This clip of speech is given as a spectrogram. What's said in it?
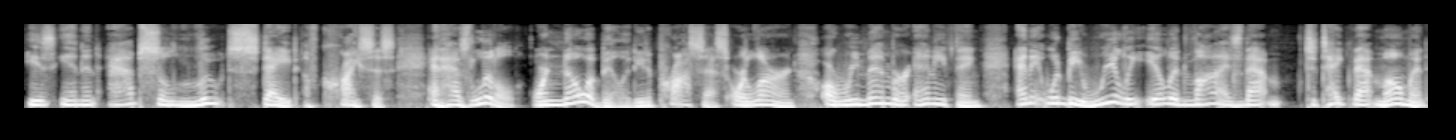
is in an absolute state of crisis and has little or no ability to process or learn or remember anything. And it would be really ill advised that to take that moment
